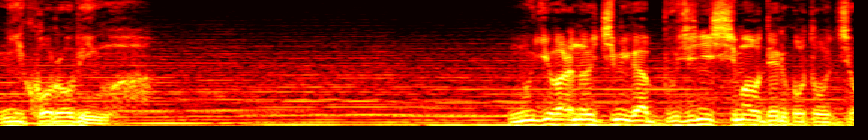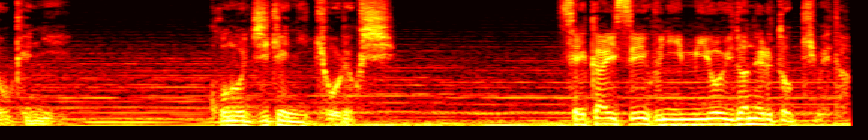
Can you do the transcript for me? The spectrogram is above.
ニコ・ロビンは麦わらの一味が無事に島を出ることを条件にこの事件に協力し世界政府に身を委ねると決めた。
